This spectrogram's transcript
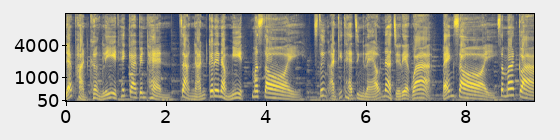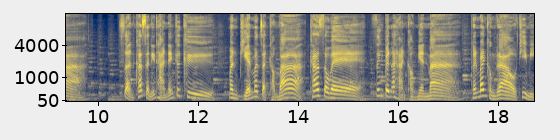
และผ่านเครื่องรีดให้กลายเป็นแผ่น จากนั้นก็ได้นำมีดมาซอย ซึ่งอันที่แท้จริงแล้วน่าจะเรียกว่า แป้งซอยซะมากกว่า ส่วนข้อสันนิษฐานนั้นก็คือ มันเพี้ยนมาจากคำว่าข้าวสเว ซึ่งเป็นอาหารของเมียนมา เพื่อนบ้านของเราที่มี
